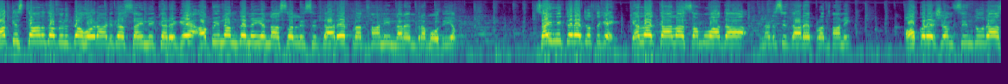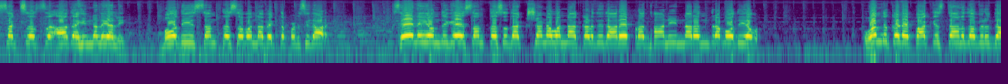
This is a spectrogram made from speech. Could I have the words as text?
ಪಾಕಿಸ್ತಾನದ ವಿರುದ್ಧ ಹೋರಾಡಿದ ಸೈನಿಕರಿಗೆ ಅಭಿನಂದನೆಯನ್ನ ಸಲ್ಲಿಸಿದ್ದಾರೆ ಪ್ರಧಾನಿ ನರೇಂದ್ರ ಮೋದಿ ಸೈನಿಕರ ಜೊತೆಗೆ ಕೆಲ ಕಾಲ ಸಂವಾದ ನಡೆಸಿದ್ದಾರೆ ಪ್ರಧಾನಿ. ಆಪರೇಷನ್ ಸಿಂಧೂರ ಸಕ್ಸಸ್ ಆದ ಹಿನ್ನೆಲೆಯಲ್ಲಿ ಮೋದಿ ಸಂತಸವನ್ನ ವ್ಯಕ್ತಪಡಿಸಿದ್ದಾರೆ. ಸೇನೆಯೊಂದಿಗೆ ಸಂತಸದ ಕ್ಷಣವನ್ನ ಕಳೆದಿದ್ದಾರೆ ಪ್ರಧಾನಿ ನರೇಂದ್ರ ಮೋದಿ ಅವರು. ಒಂದು ಕಡೆ ಪಾಕಿಸ್ತಾನದ ವಿರುದ್ಧ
